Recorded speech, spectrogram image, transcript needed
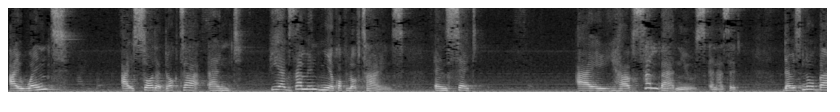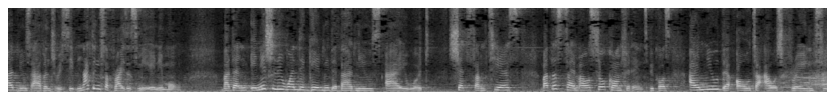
I went, I saw the doctor, and he examined me a couple of times and said, I have some bad news. And I said, There is no bad news I haven't received. Nothing surprises me anymore. But then initially, when they gave me the bad news, I would shed some tears. But this time, I was so confident because I knew the altar I was praying to.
